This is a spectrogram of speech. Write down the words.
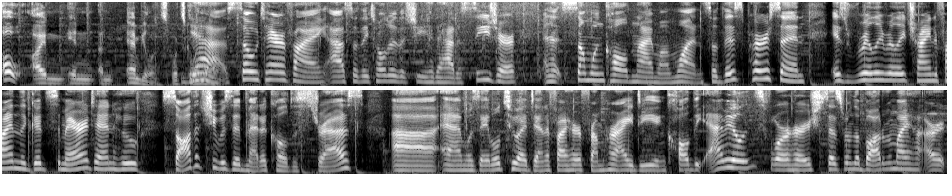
Oh, I'm in an ambulance. What's going on? Yeah, so terrifying. Uh, so they told her that she had had a seizure and that someone called 911. So this person is really, really trying to find the Good Samaritan who saw that she was in medical distress uh, and was able to identify her from her ID and called the ambulance for her. She says, From the bottom of my heart,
